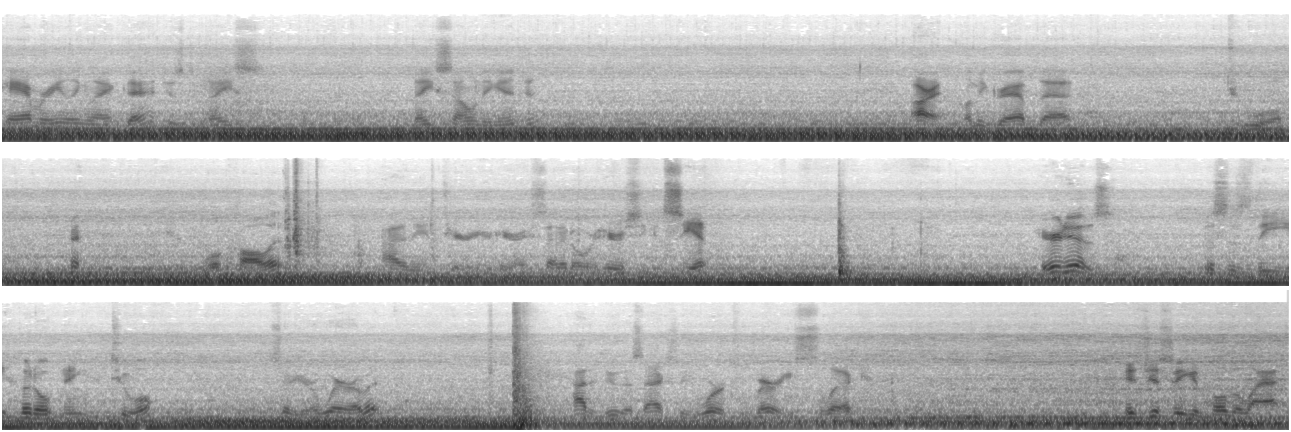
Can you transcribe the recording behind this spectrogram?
cam or anything like that. Just a nice, nice sounding engine. All right, let me grab that tool. we'll call it out of the interior here. I set it over here so you can see it. Here it is. This is the hood opening tool, so you're aware of it. How to do this actually works very slick. It's just so you can pull the latch.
